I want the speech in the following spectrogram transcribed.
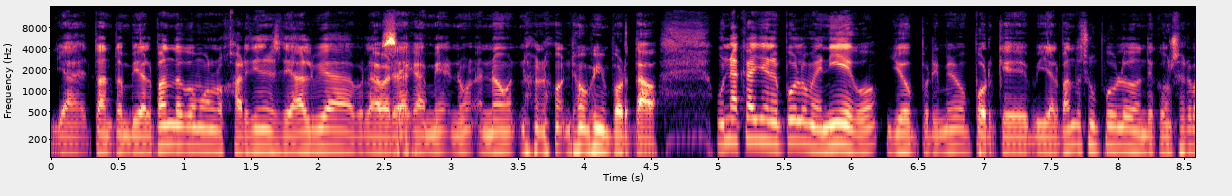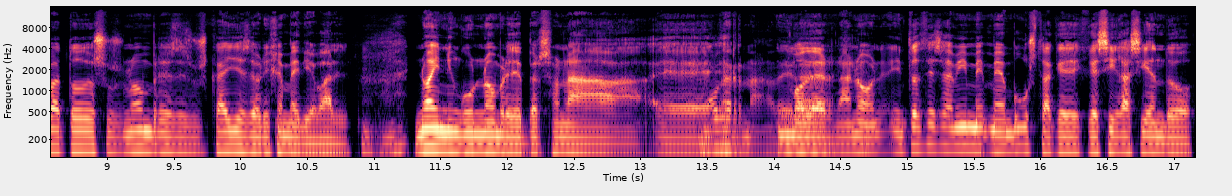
ya, tanto en Villalpando como en los jardines de Albia, la verdad sí. que a mí no, no, no, no, me importaba. Una calle en el pueblo me niego, yo primero porque Villalpando es un pueblo donde conserva todos sus nombres de sus calles de origen medieval. Uh -huh. No hay ningún nombre de persona eh, moderna. moderna, la... no. Entonces a mí me, me gusta que, que, siga siendo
